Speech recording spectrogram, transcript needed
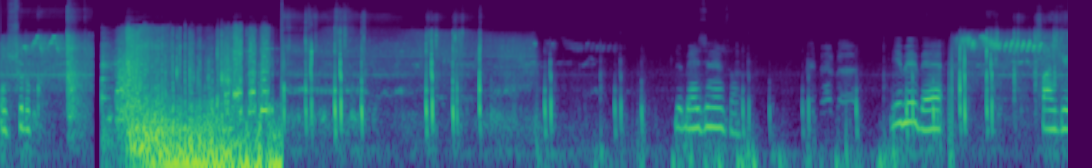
Osuruk. Benzin en son. Bir bebe. Sanki?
